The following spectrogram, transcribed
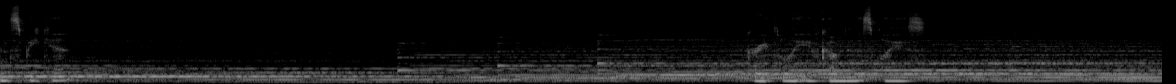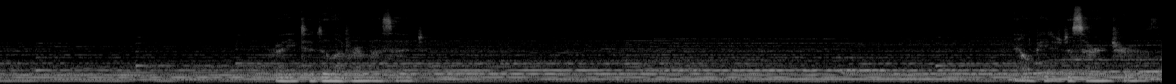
and speak it. Grateful that you've come to this place. To deliver a message. And help you to discern truth.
